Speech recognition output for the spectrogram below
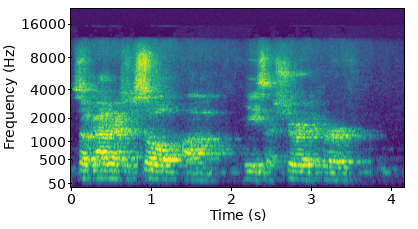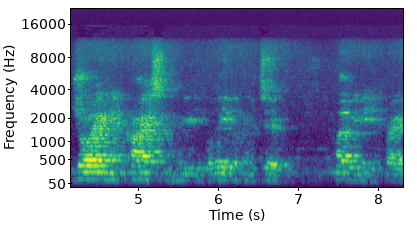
So God rest her soul, um, he's assured of her joy in Christ, and we believe with him too. But we need to pray.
